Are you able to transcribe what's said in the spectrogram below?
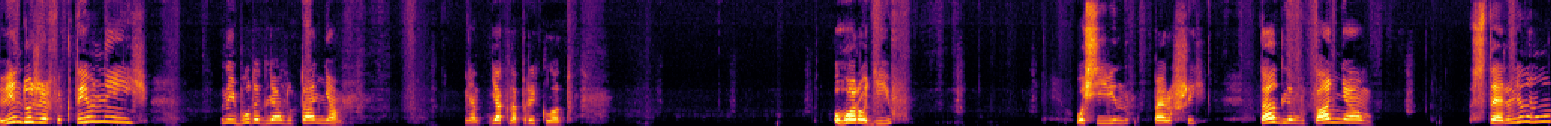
Він дуже ефективний. Він буде для лутання, як, наприклад, городів. Ось він перший. Та для лутання стерлінгу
